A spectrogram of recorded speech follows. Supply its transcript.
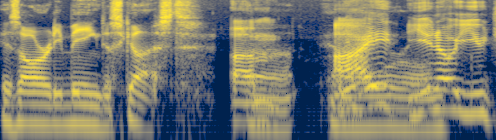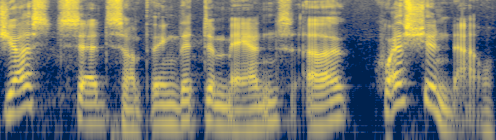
is already being discussed. Um, I, you know, you just said something that demands a question now.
